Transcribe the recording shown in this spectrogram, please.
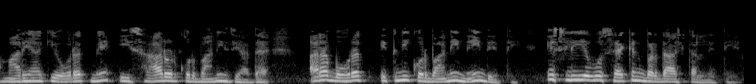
ہمارے یہاں کی عورت میں ایسار اور قربانی زیادہ ہے۔ عرب عورت اتنی قربانی نہیں دیتی، اس لیے وہ سیکنڈ برداشت کر لیتی ہے۔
